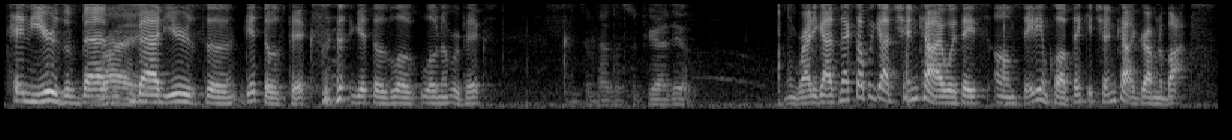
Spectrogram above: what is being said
ten years of bad Right. bad years to get those picks, get those low low number picks." And sometimes that's what you gotta do. Alrighty, guys. Next up, we got Chenkai with a um, Stadium Club. Thank you, Chenkai, grabbing a box.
